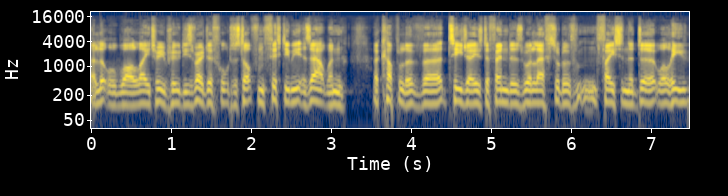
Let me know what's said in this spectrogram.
a little while later he proved he's very difficult to stop from 50 metres out when a couple of uh, TJ's defenders were left sort of facing the dirt while he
